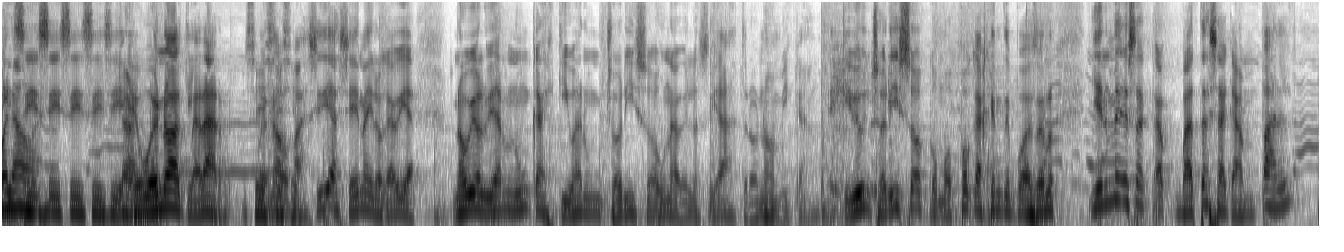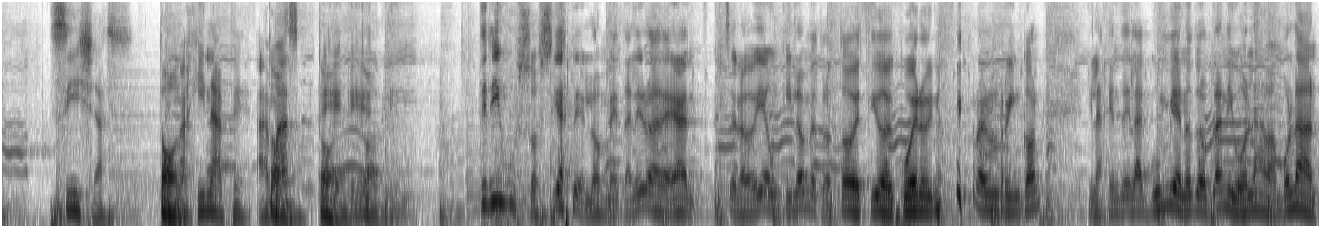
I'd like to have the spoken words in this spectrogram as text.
vino? Sí, sí, sí, sí, sí. Claro. Es bueno aclarar. Sí, bueno, sí, sí. vacía, llena y lo que había. No voy a olvidar nunca esquivar un chorizo a una velocidad astronómica. Esquivé un chorizo como poca gente puede hacerlo. Y en medio de esa batalla campal, sillas. Todo. Imagínate. Además, todo, eh, eh, todo. tribus sociales, los metaleros eran- se lo veía a un kilómetro todo vestido de cuero y negro en un rincón. Y la gente de la cumbia en otro plan y volaban, volaban.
